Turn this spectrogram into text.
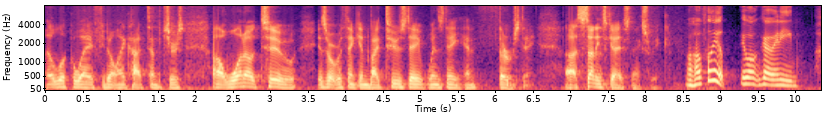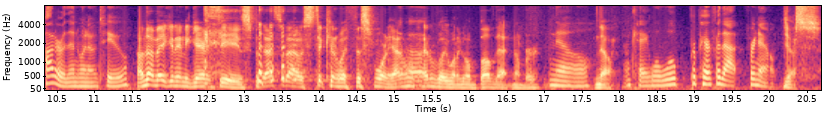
Uh, look away if you don't like hot temperatures. Uh, 102 is what we're thinking by Tuesday, Wednesday, and Thursday. Uh, sunny skies next week. Well, hopefully it- it won't go any hotter than 102. I'm not making any guarantees, but that's what I was sticking with this morning. I don't, I don't really want to go above that number. No. No. Okay, well, we'll prepare for that for now. Yes.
